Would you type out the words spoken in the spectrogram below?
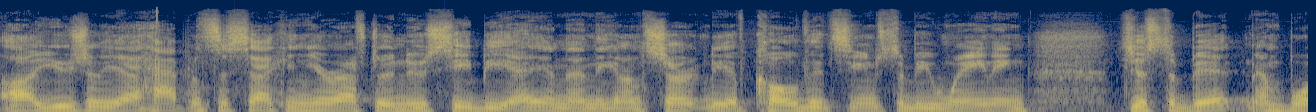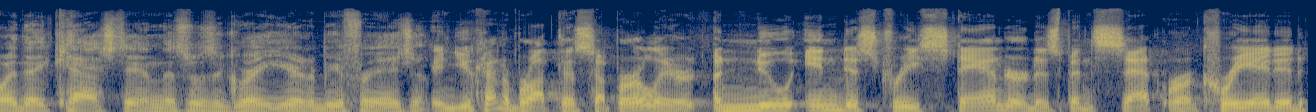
Uh, usually that happens the second year after a new CBA, and then the uncertainty of COVID seems to be waning just a bit. And boy, they cashed in. This was a great year to be a free agent. And you kind of brought this up earlier. A new industry standard has been set or created.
